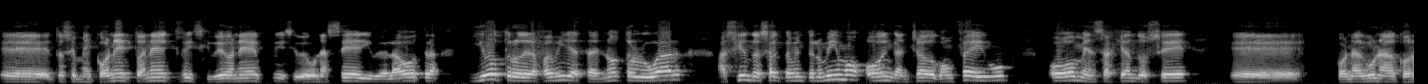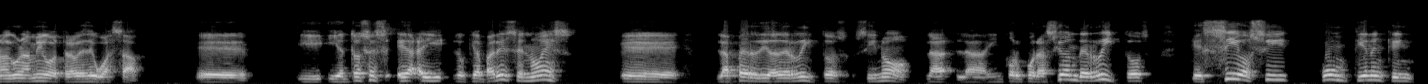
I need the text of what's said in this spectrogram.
entonces me conecto a Netflix y veo Netflix y veo una serie y veo la otra, y otro de la familia está en otro lugar haciendo exactamente lo mismo o enganchado con Facebook o mensajeándose eh, con, alguna, con algún amigo a través de WhatsApp. Eh, y, entonces eh, ahí lo que aparece no es la pérdida de ritos, sino la, incorporación de ritos que sí o sí tienen que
